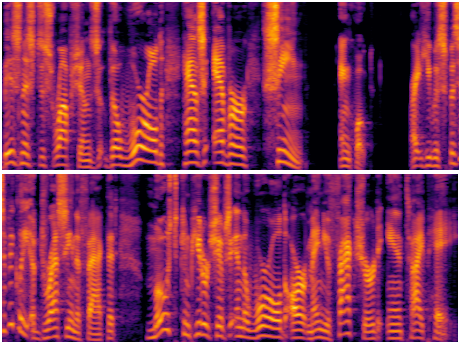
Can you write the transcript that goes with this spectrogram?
business disruptions the world has ever seen. End quote right? He was specifically addressing the fact that most computer chips in the world are manufactured in Taipei.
